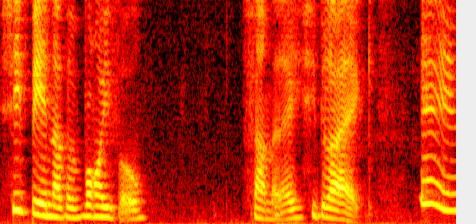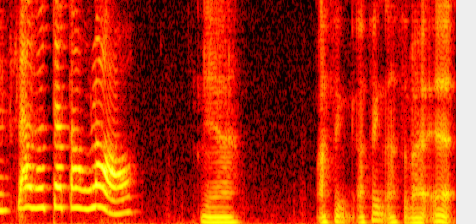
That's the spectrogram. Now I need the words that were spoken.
She'd be another rival. Family. She'd be like, ooh la la da da la. Yeah, I think I think that's about it.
